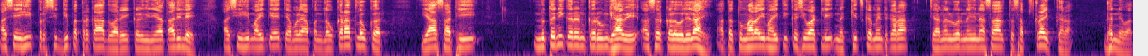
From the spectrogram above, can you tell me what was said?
असेही प्रसिद्धीपत्रकाद्वारे कळविण्यात आलेले. आहे अशी ही माहिती आहे त्यामुळे आपण लवकरात लवकर यासाठी नूतनीकरण करून घ्यावे असं कळवलेलं आहे. आता तुम्हाला ही माहिती कशी वाटली नक्कीच कमेंट करा. चॅनलवर नवीन असाल तर सबस्क्राईब करा. धन्यवाद.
